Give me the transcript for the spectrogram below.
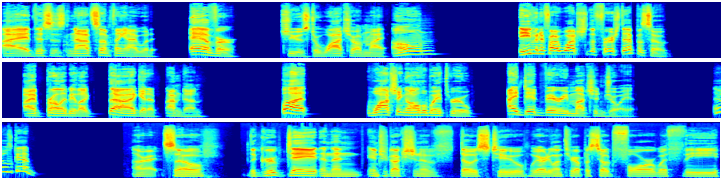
I this is not something I would ever choose to watch on my own. Even if I watched the first episode, I'd probably be like, ah, I get it. I'm done. But watching all the way through, I did very much enjoy it. It was good. All right, so the group date and then introduction of those two. We already went through episode four with the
